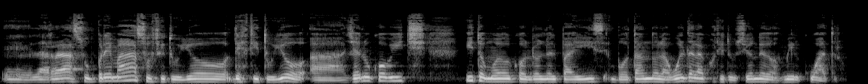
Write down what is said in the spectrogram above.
Eh, la Rada Suprema sustituyó, destituyó a Yanukovych y tomó el control del país votando la vuelta a la Constitución de 2004.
